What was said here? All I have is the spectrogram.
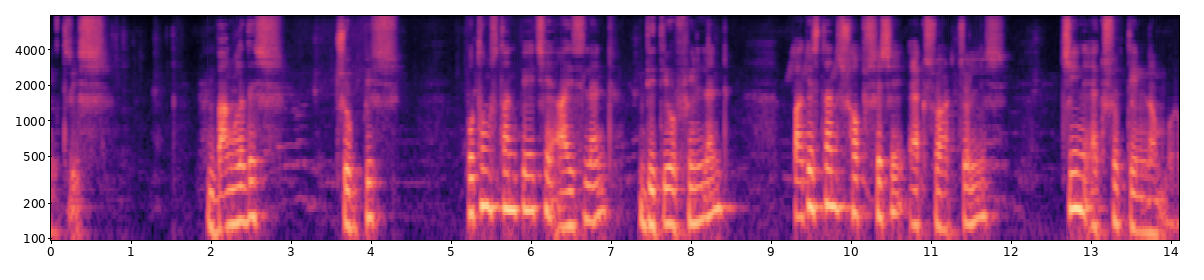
একত্রিশ, বাংলাদেশ চব্বিশ। প্রথম স্থান পেয়েছে আইসল্যান্ড, দ্বিতীয় ফিনল্যান্ড। পাকিস্তান সবশেষে একশো আটচল্লিশ, চীন একশো তিন নম্বর।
